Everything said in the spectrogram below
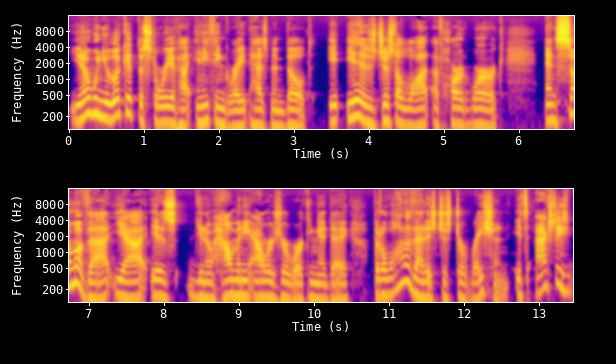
you know when you look at the story of how anything great has been built it is just a lot of hard work. And some of that yeah is you know how many hours you're working a day but a lot of that is just duration. It's actually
